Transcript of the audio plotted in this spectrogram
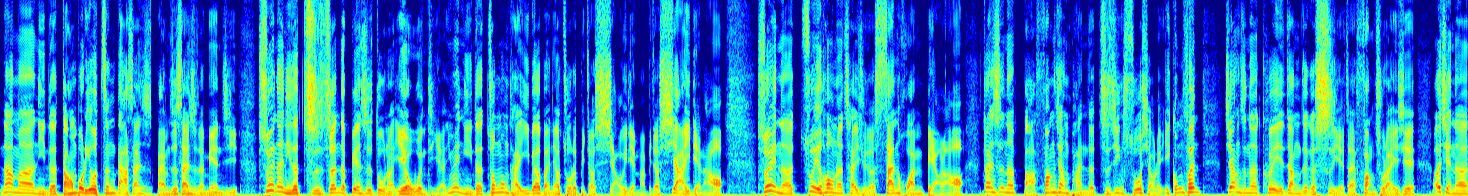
那么你的挡风玻璃又增大三十百分之三十的面积，所以呢，你的指针的辨识度呢也有问题啊，因为你的中控台仪表板要做的比较小一点嘛，比较下一点了哦，所以呢，最后呢采取了三环表了哦，但是呢，把方向盘的直径缩小了一公分，这样子呢可以让这个视野再放出来一些，而且呢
